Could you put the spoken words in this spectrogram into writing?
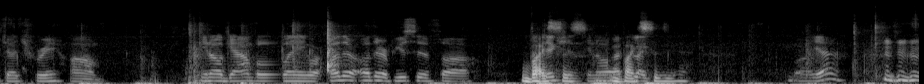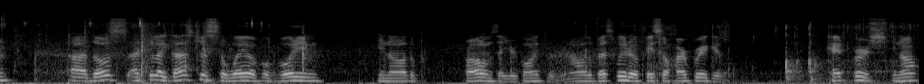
judge free. Um, you know, gambling or other other abusive. Uh, Vices, you know, I feel like- vices. yeah. uh, yeah. uh, those I feel like that's just a way of avoiding, you know, the problems that you're going through. You know, the best way to face a heartbreak is head first. You know,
